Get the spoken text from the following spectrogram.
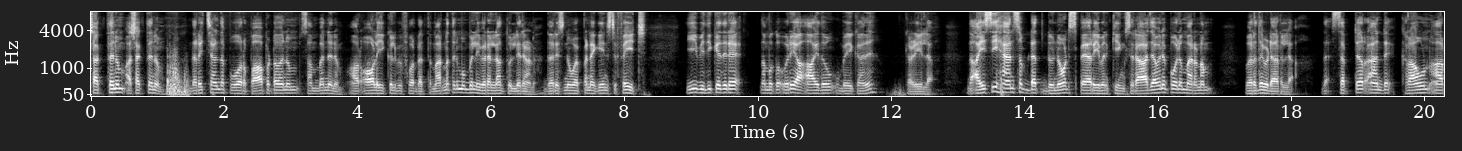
ശക്തനും അശക്തനും the rich and the poor പാവപ്പെട്ടവനും സമ്പന്നനും are all equal before death മരണത്തിന് മുമ്പിൽ ഇവരെല്ലാം തുല്യരാണ്. There is no weapon against fate ഈ വിധിക്കെതിരെ നമുക്ക് ഒരു ആയുധവും ഉപയോഗിക്കാൻ കഴിയില്ല. The icy hands of death do not spare even kings രാജാവിനെ പോലും മരണം വെറുതെ വിടാറില്ല. The sceptre and crown are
